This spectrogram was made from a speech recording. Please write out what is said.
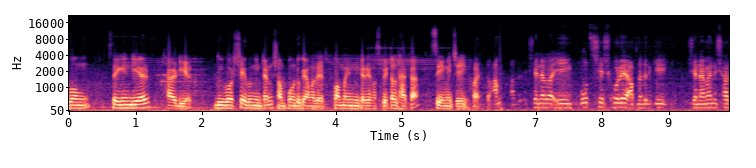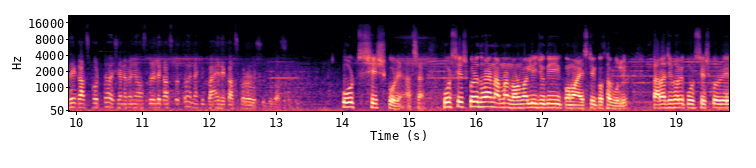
এবং সেকেন্ড ইয়ার থার্ড ইয়ার দুই বর্ষে এবং ইন্টার্ন সম্পূর্ণটুকু আমাদের কম্বাইন মিলিটারি হসপিটাল ঢাকা সিএমএইচেই হয়। সেনাবা এই কোর্স শেষ করে আপনাদের কি সেনাবাহিনীর সাথে কাজ করতে হয়, সেনাবাহিনী হসপিটালে কাজ করতে হয়, নাকি বাইরে কাজ করার সুযোগ আছে? কোর্স শেষ করে আচ্ছা কোর্স শেষ করে ধরেন আমরা নর্মালি যদি কোনো আইএসটির কথা বলি, তারা যেভাবে কোর্স শেষ করে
